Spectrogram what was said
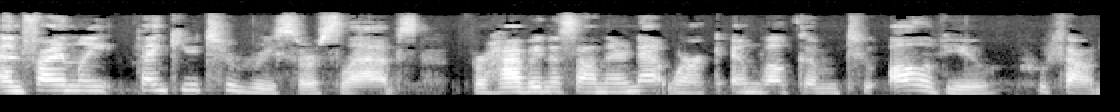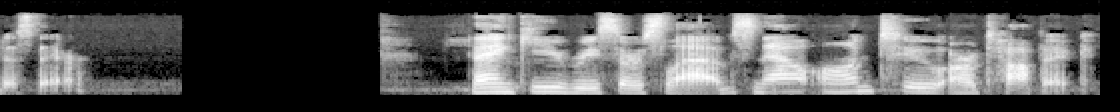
And finally, thank you to Resource Labs for having us on their network, and welcome to all of you who found us there. Thank you, Resource Labs. Now, on to our topic.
